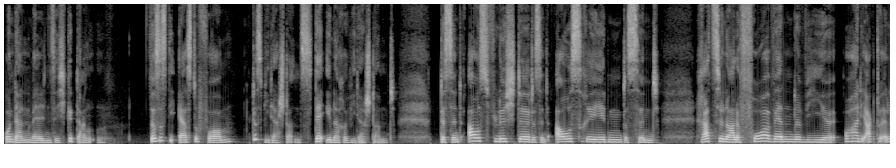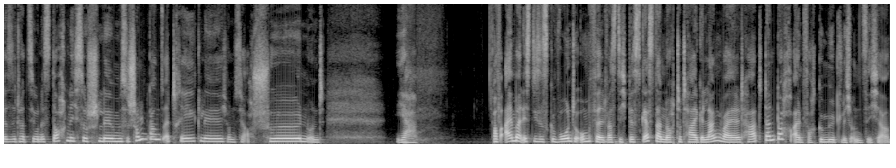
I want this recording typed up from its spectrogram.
Und dann melden sich Gedanken. Das ist die erste Form des Widerstands, der innere Widerstand. Das sind Ausflüchte, das sind Ausreden, das sind rationale Vorwände wie, oh, die aktuelle Situation ist doch nicht so schlimm, es ist schon ganz erträglich und ist ja auch schön und ja. Auf einmal ist dieses gewohnte Umfeld, was dich bis gestern noch total gelangweilt hat, dann doch einfach gemütlich und sicher.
